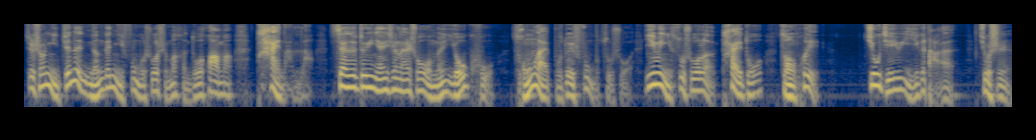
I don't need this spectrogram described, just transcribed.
这时候你真的能跟你父母说什么很多话吗？太难了。现在对于年轻人来说，我们有苦从来不对父母诉说，因为你诉说了太多，总会。纠结于一个答案，就是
